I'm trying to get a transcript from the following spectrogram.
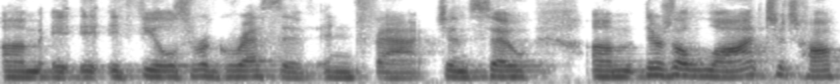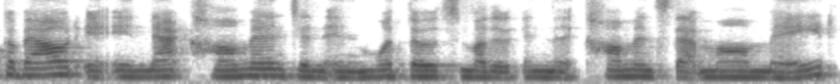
Um, it, it, feels regressive, in fact. And so um, there's a lot to talk about in, in that comment and, and what those mother in the comments that mom made.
